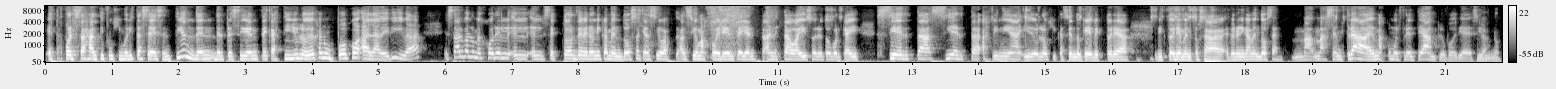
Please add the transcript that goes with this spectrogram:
Estas fuerzas antifujimoristas se desentienden del presidente Castillo y lo dejan un poco a la deriva salvo a lo mejor el, sector de Verónica Mendoza, que han sido, han sido más coherentes y han, estado ahí, sobre todo porque hay cierta, cierta afinidad ideológica, siendo que Victoria, Victoria Mendoza, Verónica Mendoza es más, más centrada, es más como el Frente Amplio, podría decir uno.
